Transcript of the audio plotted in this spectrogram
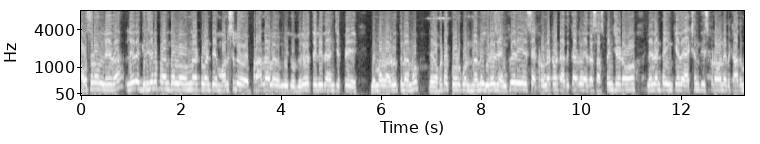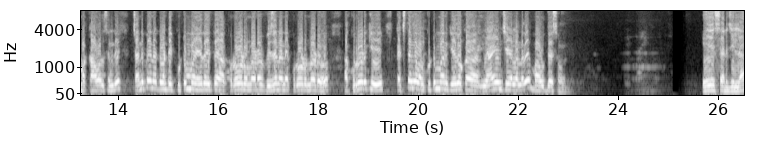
అవసరం లేదా? లేదా గిరిజన ప్రాంతంలో ఉన్నటువంటి మనుషులు ప్రాణాలు మీకు విలువ తెలియదా అని చెప్పి మిమ్మల్ని అడుగుతున్నాను. నేను ఒకటే కోరుకుంటున్నాను. ఈ రోజు ఎంక్వైరీ చేసి అక్కడ ఉన్నటువంటి అధికారులను ఏదో సస్పెండ్ చేయడమో లేదంటే ఇంకేదో యాక్షన్ తీసుకోవడం అనేది కాదు మాకు కావాల్సింది. చనిపోయినటువంటి కుటుంబం ఏదైతే ఆ కుర్రోడు ఉన్నాడో విజన్ అనే కుర్రోడు ఉన్నాడో ఆ కుర్రోడికి ఖచ్చితంగా వాళ్ళ కుటుంబానికి ఏదో ఒక న్యాయం చేయాలన్నదే మా ఉద్దేశం అండి. ఏఎస్ఆర్ జిల్లా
